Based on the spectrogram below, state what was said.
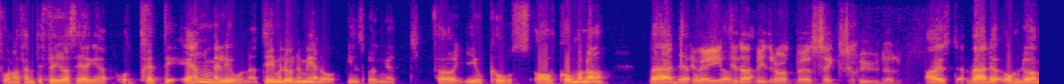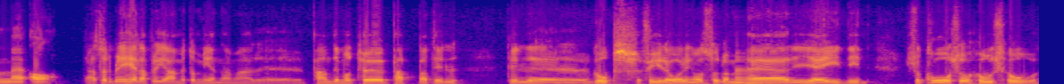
254 segrar och 31 miljoner, 10 miljoner mer då, insprunget för Jokos avkommorna. Värde har bidragit med 6-7 där. Ja, just det. Värdeomdöme A. Alltså det blir hela programmet om medlemmar. Eh, Pandemotö, pappa till, till eh, Goops fyraåring och så de här, Jadid, Chocos och Who's Who.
